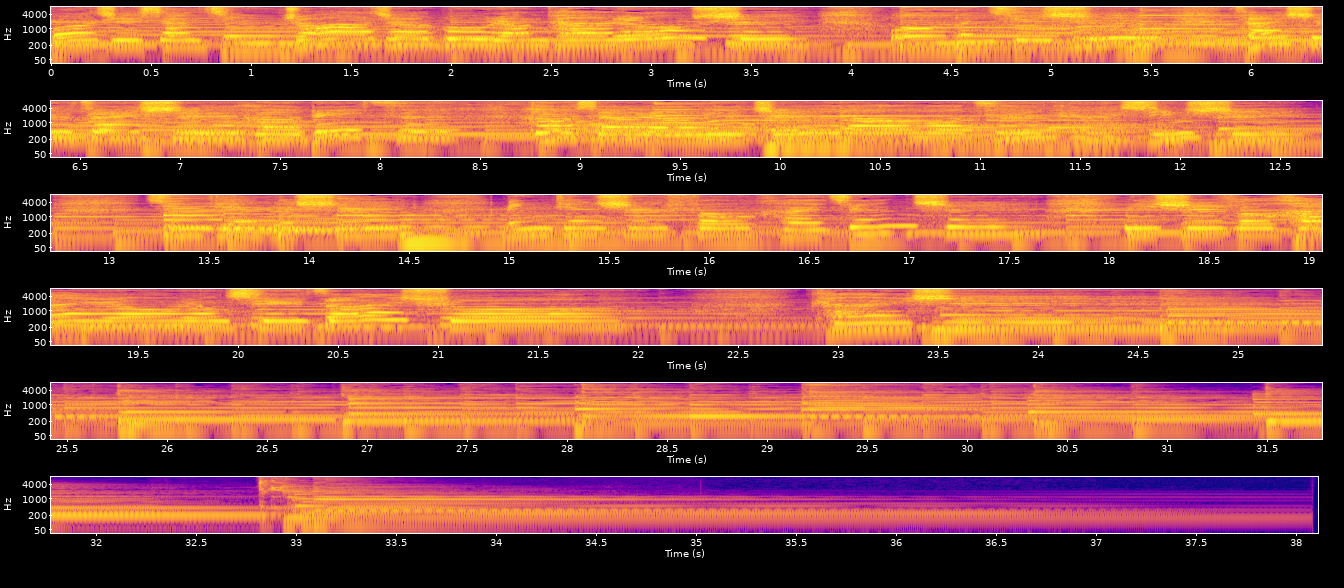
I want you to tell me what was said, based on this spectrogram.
我只想紧抓着，不让它流失。我们其实才是最适合彼此。多想让你知道我此刻心事。否还坚持？你是否还有勇气再说？开始。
